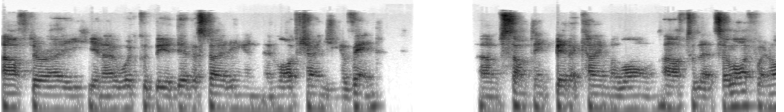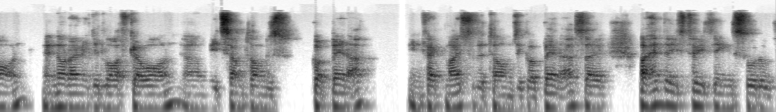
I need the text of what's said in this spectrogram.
after a you know what could be a devastating and, and life changing event, um, something better came along after that. So life went on, and not only did life go on, um, it sometimes got better. In fact, most of the times it got better. So I had these two things sort of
